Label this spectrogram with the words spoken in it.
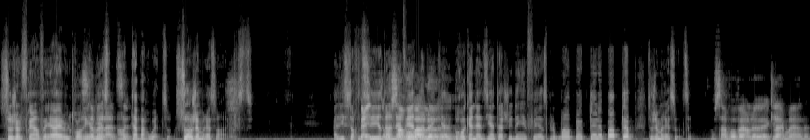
Ça, je le ferais en VR, ultra réaliste, en tabarouette, ça. Ça, j'aimerais ça en Christi. Aller sortir Ben, dans la navette là, avec le bras canadien attaché pop, pop. Ça, j'aimerais ça, tu sais. On s'en va vers là, euh, clairement. Là.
